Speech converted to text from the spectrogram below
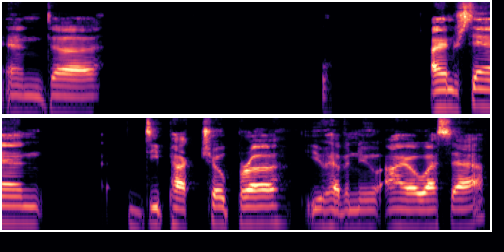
And uh, I understand Deepak Chopra, you have a new iOS app.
